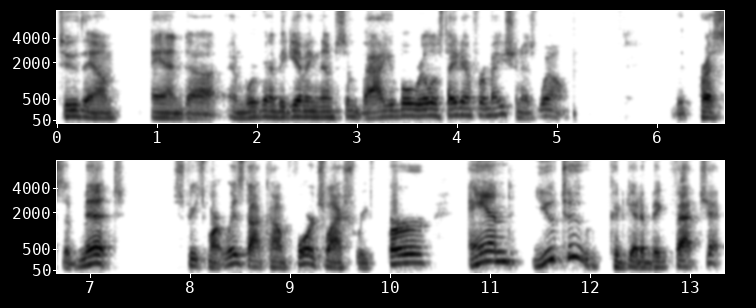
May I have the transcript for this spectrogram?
to them. And, uh, and we're going to be giving them some valuable real estate information as well. The press submit, streetsmartwiz.com forward slash refer, and you too could get a big fat check.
